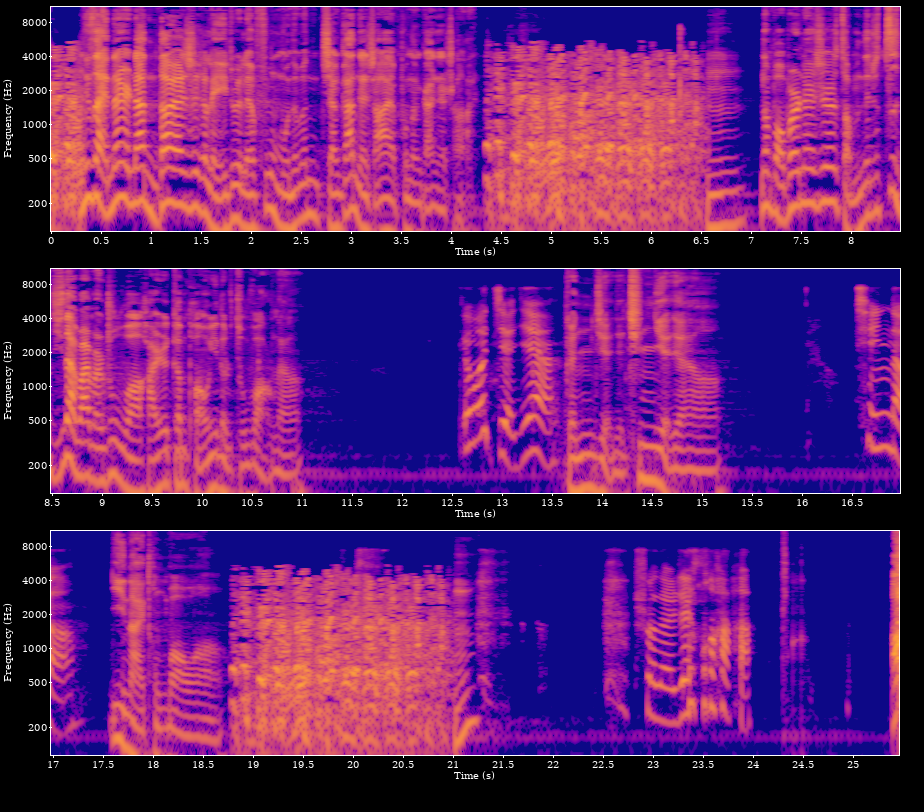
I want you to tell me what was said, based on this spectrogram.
你在那儿，那你当然是个累赘了。父母他们想干点啥也不能干点啥呀。嗯，那宝贝儿那是怎么的？是自己在外面住啊，还是跟朋友一起租房呢？跟我姐姐跟你姐姐亲姐姐啊，亲的，一奶同胞啊。嗯说的人话。啊，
